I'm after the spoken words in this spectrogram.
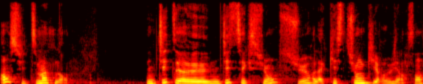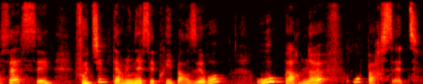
Ensuite, maintenant, une petite, euh, une petite section sur la question qui revient sans cesse, c'est faut-il terminer ses prix par 0 ou par 9 ou par 7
